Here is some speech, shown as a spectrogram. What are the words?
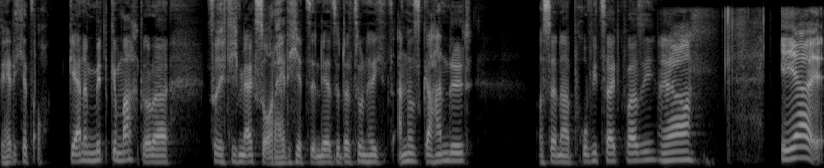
hätte ich jetzt auch gerne mitgemacht oder so richtig merkst du, oh, da hätte ich jetzt in der Situation hätte ich jetzt anders gehandelt aus deiner Profizeit quasi? Ja. eher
